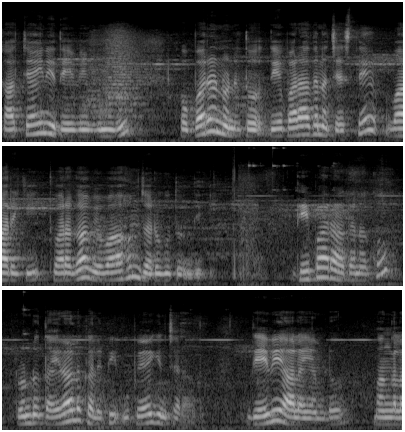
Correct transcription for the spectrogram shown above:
కాత్యాయని దేవి ముందు కొబ్బరి నూనెతో దీపారాధన చేస్తే వారికి త్వరగా వివాహం జరుగుతుంది. దీపారాధనకు రెండు తైలాలు కలిపి ఉపయోగించరాదు. దేవి ఆలయంలో మంగళ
